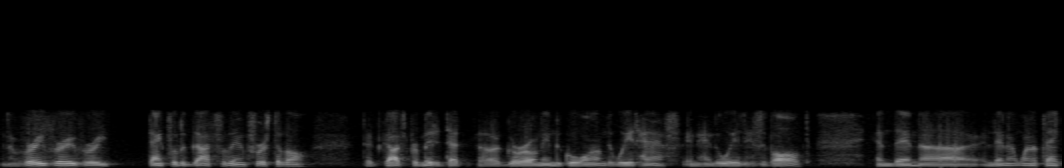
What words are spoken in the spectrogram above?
And I'm very, very, very thankful to God for them. First of all, that God's permitted that uh, Guerrero name to go on the way it has and, and the way it has evolved. And then, uh, and then I want to thank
